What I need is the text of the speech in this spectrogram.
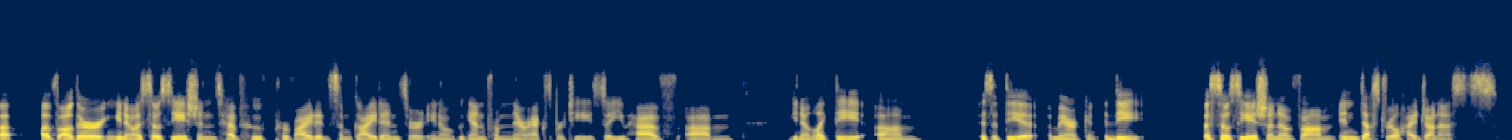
uh, of other you know associations have who've provided some guidance or you know again from their expertise. So you have um, you know like the um, is it the American the Association of um, Industrial Hygienists,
